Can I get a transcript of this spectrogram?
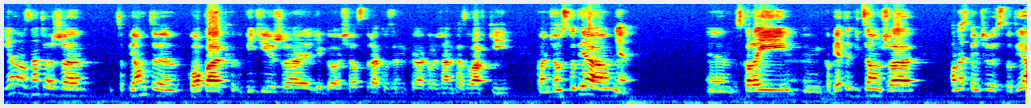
I ona oznacza, że co piąty chłopak widzi, że jego siostra, kuzynka, koleżanka z ławki kończą studia, a on nie. Z kolei kobiety widzą, że one skończyły studia,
